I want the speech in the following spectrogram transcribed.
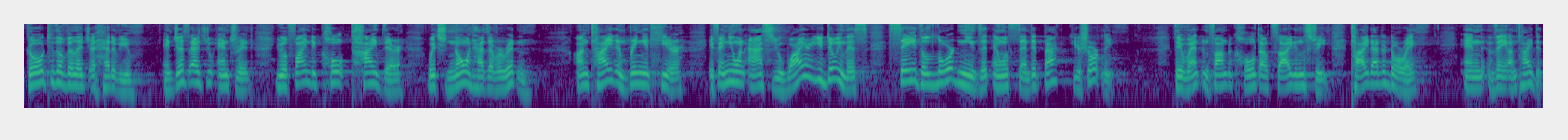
Go to the village ahead of you And just as you enter it, you will find a colt tied there, which no one has ever ridden. Untie it and bring it here. If anyone asks you, Why are you doing this? say, The Lord needs it and will send it back here shortly. They went and found a colt outside in the street, tied at a doorway, and they untied it.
